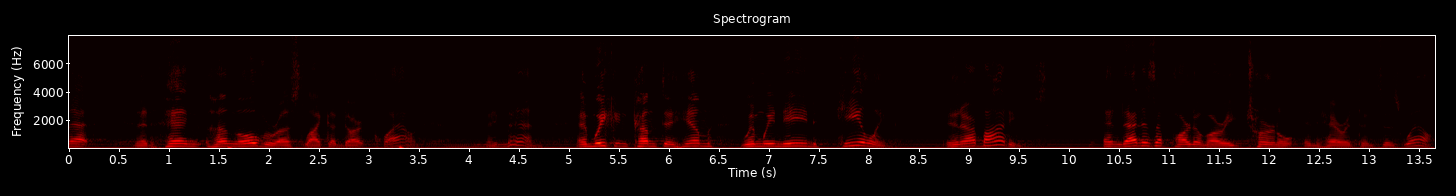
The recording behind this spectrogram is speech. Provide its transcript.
that that hang, hung over us like a dark cloud. Amen. And we can come to Him when we need healing in our bodies. And that is a part of our eternal inheritance as well.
